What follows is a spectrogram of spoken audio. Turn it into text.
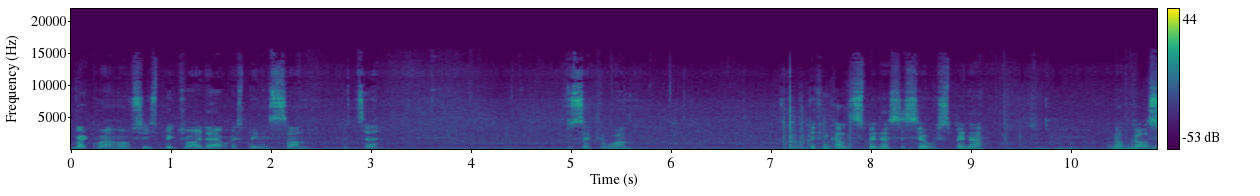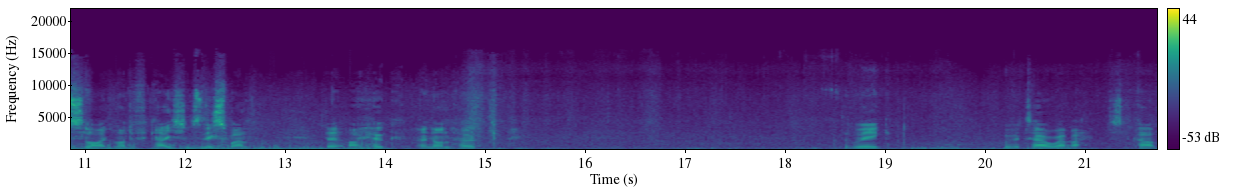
ragworm obviously is a bit dried out where it's been in the sun but uh, the second one different coloured spinner it's a silver spinner and I've got a slight modification to this one that I hook and unhook the rig with a tail rubber just carp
